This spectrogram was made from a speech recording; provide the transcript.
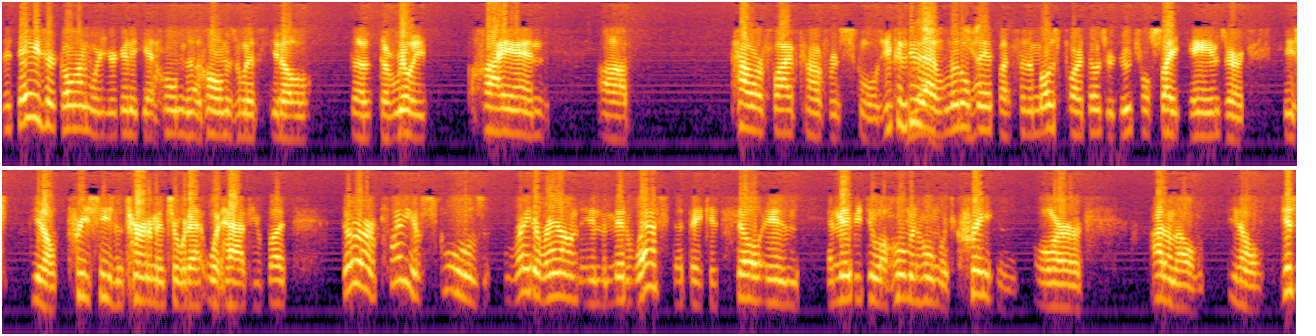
the days are gone where you're going to get home to homes with you know the the really high end uh, Power Five conference schools. You can do that a little yep. bit, but for the most part, those are neutral site games or these you know preseason tournaments or what what have you. But there are plenty of schools right around in the Midwest that they could fill in and maybe do a home and home with Creighton or I don't know, you know, just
